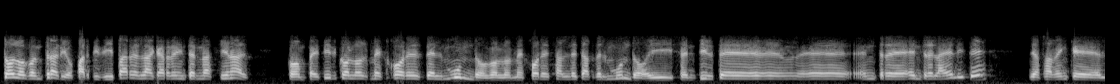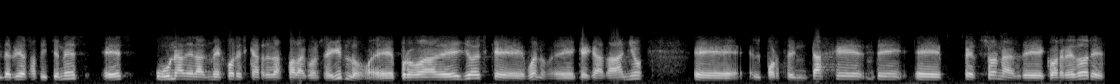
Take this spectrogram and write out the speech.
todo lo contrario, participar en la carrera internacional competir con los mejores del mundo, con los mejores atletas del mundo y sentirte eh, entre, entre la élite, ya saben que el Derby de las Aficiones es una de las mejores carreras para conseguirlo. Eh, prueba de ello es que, bueno, eh, que cada año eh, el porcentaje de eh, personas, de corredores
